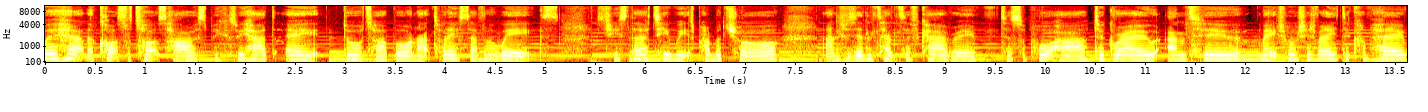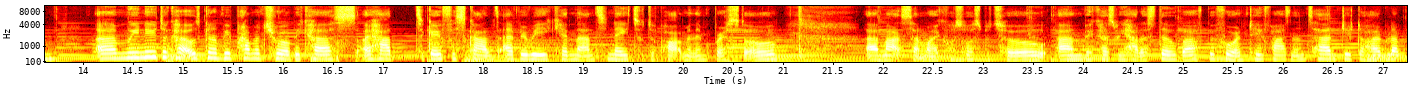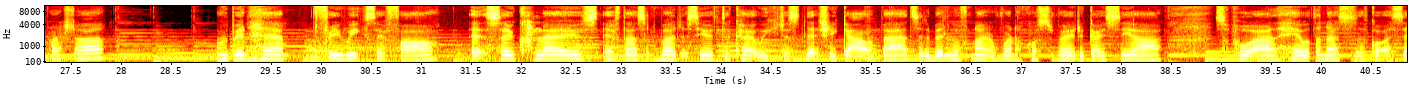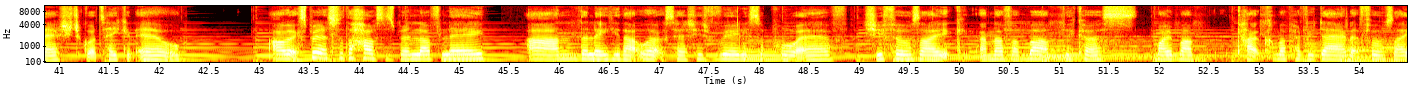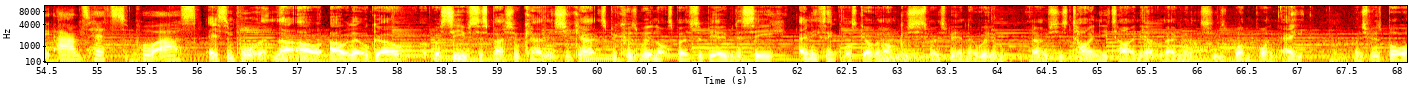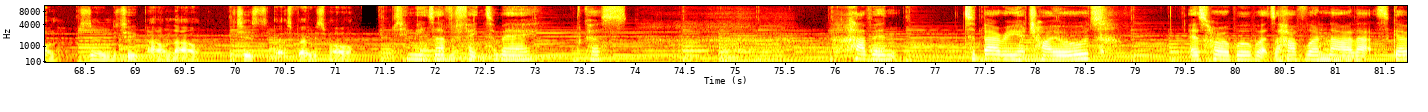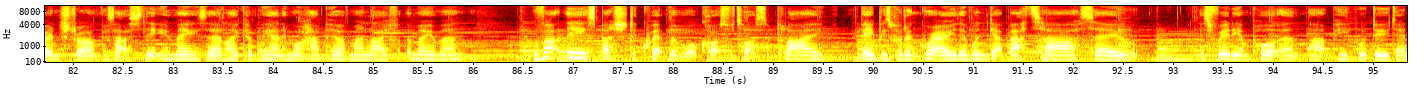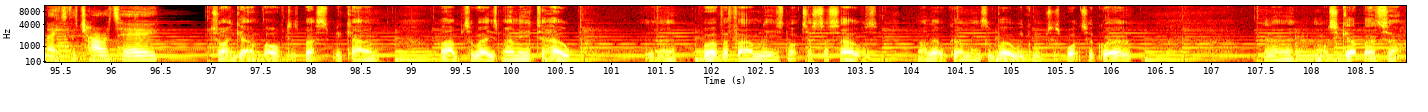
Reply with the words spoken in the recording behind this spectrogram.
We're here at the Cots Tots house because we had a daughter born at 27 weeks. She's 13 weeks premature and she's in intensive care room to support her to grow and to make sure she's ready to come home. Um, we knew Dakota was going to be premature because I had to go for scans every week in the antenatal department in Bristol um, at St Michael's Hospital um, because we had a stillbirth before in 2010 due to high blood pressure. We've been here three weeks so far. It's so close. If there's an emergency with Dakota, we can just literally get out of bed in the middle of the night and run across the road and go see her, support her and hear what the nurses have got to say if she's got taken ill. Our experience with the house has been lovely and the lady that works here, she's really supportive. She feels like another mum because my mum can't come up every day and it feels like Anne's here to support us. It's important that our, our little girl receives the special care that she gets because we're not supposed to be able to see anything what's going on because she's supposed to be in her womb. You know, she's tiny, tiny at the moment. She's 1.8 when she was born. She's only two pound now, which is that's very small. She means everything to me because having to bury a child it's horrible, but to have one now that's going strong is absolutely amazing. I couldn't be any more happy with my life at the moment. Without the special equipment what Cots for Tots supply, babies wouldn't grow, they wouldn't get better, so it's really important that people do donate to the charity. Try and get involved as best as we can um, to raise money, to help, you know, for other families, not just ourselves. Our little girl means the world, we can just watch her grow, you know, and watch her get better.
